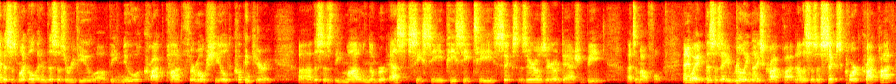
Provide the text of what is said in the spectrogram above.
this is Michael, and this is a review of the new Crock-Pot Thermo Shield Cook and Carry. Uh, this is the model number SCC-PCT600-B. That's a mouthful. Anyway, this is a really nice crock pot. Now this is a six quart crock pot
